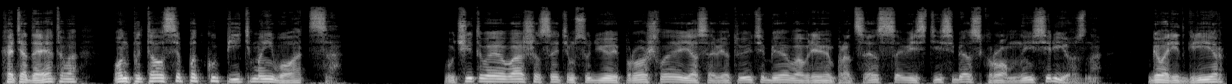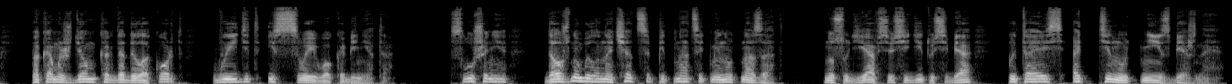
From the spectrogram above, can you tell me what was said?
хотя до этого он пытался подкупить моего отца. Учитывая ваше с этим судьей прошлое, я советую тебе во время процесса вести себя скромно и серьезно, говорит Гриер, пока мы ждем, когда Делакорт выйдет из своего кабинета. Слушание должно было начаться 15 минут назад, но судья все сидит у себя, пытаясь оттянуть неизбежное.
